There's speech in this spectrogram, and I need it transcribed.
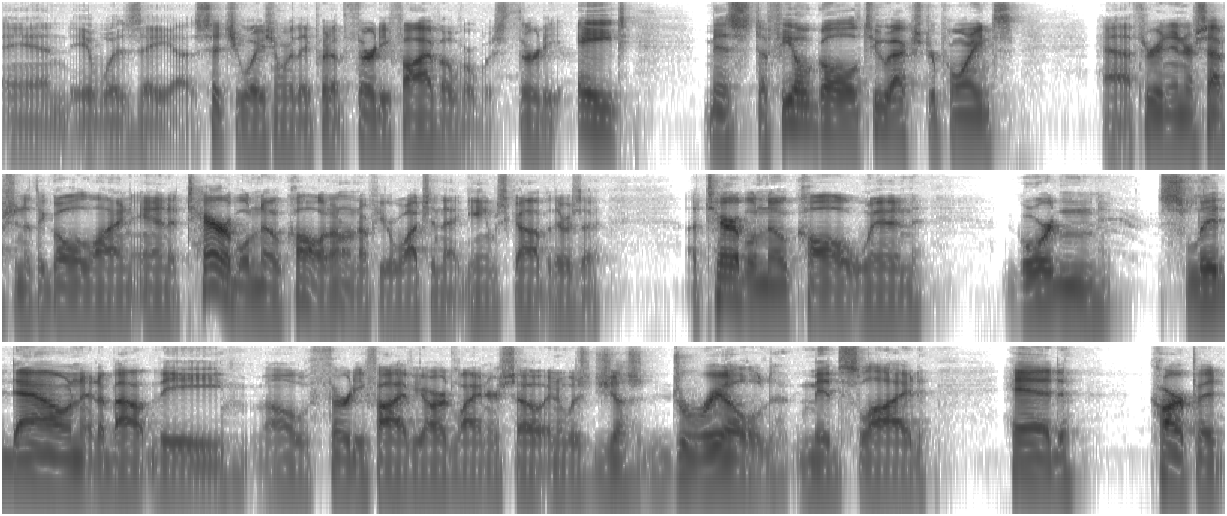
and it was a, a, uh, situation where they put up 35 over was 38 missed a field goal two extra points uh, threw an interception at the goal line and a terrible no call. I don't know if you're watching that game scott but there was a, a terrible no call when gordon slid down at about the oh 35 yard line or so and it was just drilled mid slide head carpet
